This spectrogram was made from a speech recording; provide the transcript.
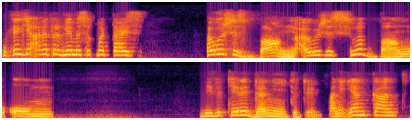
Ek dink die ander probleem is ook Matthys, ouers is bang. Ouers is so bang om die verkeerde ding hier te doen. Aan die een kant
